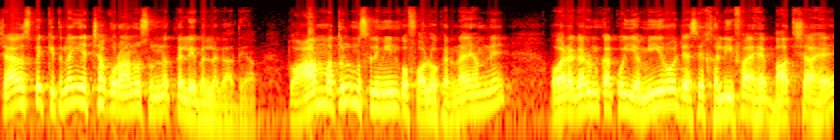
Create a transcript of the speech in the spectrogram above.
چاہے اس پہ کتنا ہی اچھا قرآن و سنت کا لیبل لگا دیں آپ تو عام مت المسلمین کو فالو کرنا ہے ہم نے اور اگر ان کا کوئی امیر ہو جیسے خلیفہ ہے بادشاہ ہے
